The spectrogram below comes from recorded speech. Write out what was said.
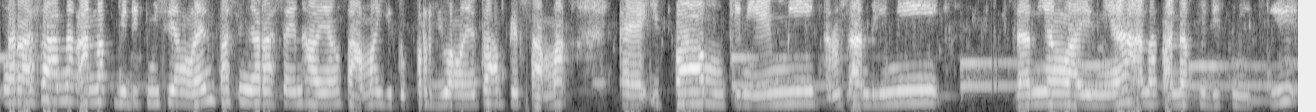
ngerasa anak-anak bidik misi yang lain pasti ngerasain hal yang sama gitu. Perjuangannya itu hampir sama. Kayak Ipa mungkin Yemi terus Andini dan yang lainnya anak-anak bidik misi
